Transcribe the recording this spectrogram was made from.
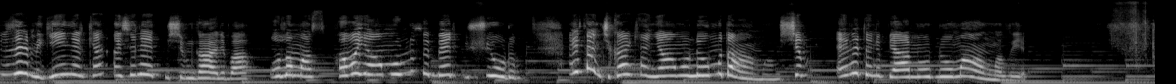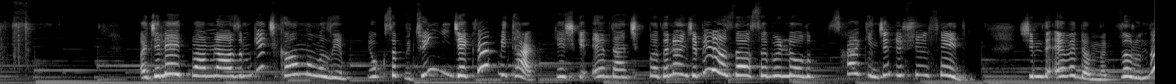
üzerimi giyinirken acele etmişim galiba. Olamaz. Hava yağmurlu ve ben üşüyorum. Evden çıkarken yağmurluğumu da almamışım. Eve dönüp yağmurluğumu almalıyım. Acele etmem lazım. Geç kalmamalıyım. Yoksa bütün yiyecekler biter. Keşke evden çıkmadan önce biraz daha sabırlı olup sakince düşünseydim. Şimdi eve dönmek zorunda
